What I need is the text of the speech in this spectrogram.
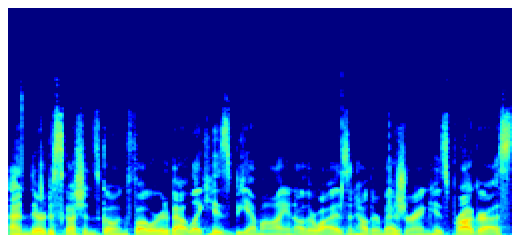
and their discussions going forward about like his BMI and otherwise and how they're measuring his progress.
